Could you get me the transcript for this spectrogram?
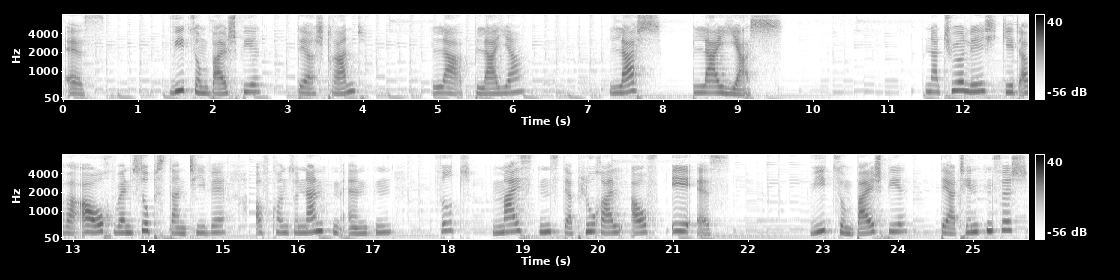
s. Wie zum Beispiel der Strand, la playa, las playas. Natürlich geht aber auch, wenn Substantive auf Konsonanten enden, wird meistens der Plural auf es, wie zum Beispiel der Tintenfisch,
